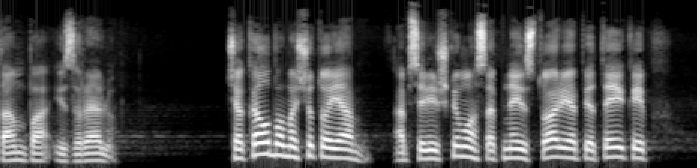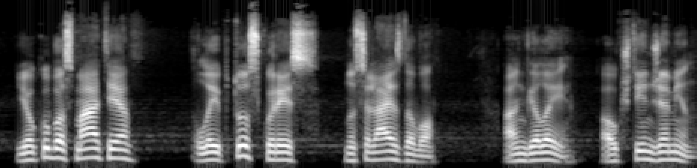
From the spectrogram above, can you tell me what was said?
tampa Izraeliu. Čia kalbama šitoje apsireiškimo sapne istorija apie tai, kaip Jokūbas matė laiptus, kuriais nusileisdavo angelai aukštyn žemyn.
